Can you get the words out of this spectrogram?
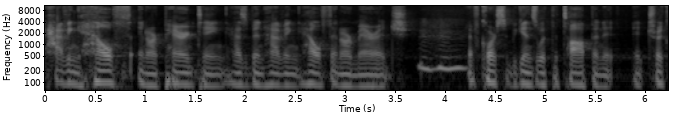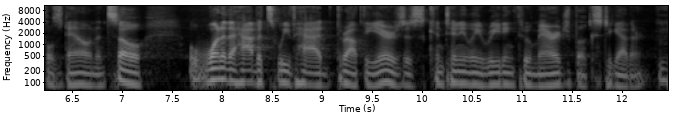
having health in our parenting has been having health in our marriage. Mm-hmm. Of course, it begins with the top and it, it trickles down. And so, one of the habits we've had throughout the years is continually reading through marriage books together. Hmm.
